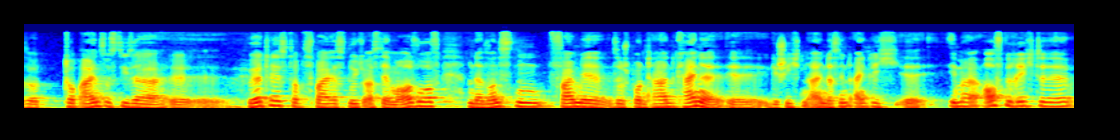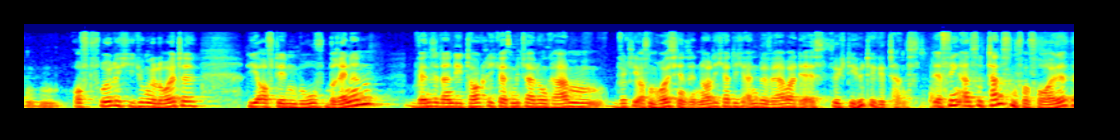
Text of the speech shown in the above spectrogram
Also Top 1 ist dieser äh, Hörtest, Top 2 ist durchaus der Maulwurf. Und ansonsten fallen mir so spontan keine äh, Geschichten ein. Das sind eigentlich äh, immer aufgeregte, oft fröhliche junge Leute, die auf den Beruf brennen. Wenn sie dann die Tauglichkeitsmitteilung haben, wirklich aus dem Häuschen sind. Neulich hatte ich einen Bewerber, der ist durch die Hütte getanzt. Der fing an zu tanzen vor Freude.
